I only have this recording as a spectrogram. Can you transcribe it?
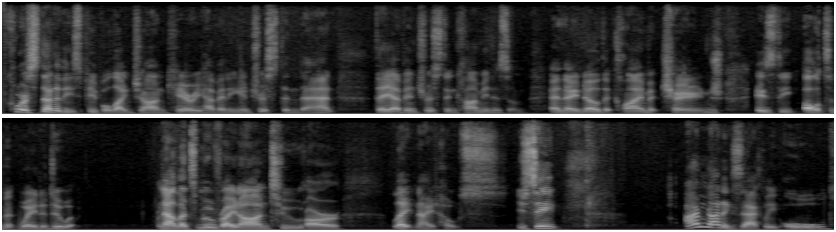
of course, none of these people like John Kerry have any interest in that. They have interest in communism, and they know that climate change is the ultimate way to do it. Now, let's move right on to our late night hosts. You see, I'm not exactly old.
